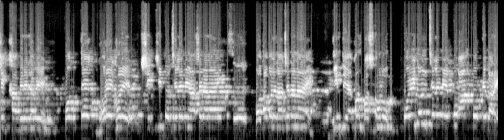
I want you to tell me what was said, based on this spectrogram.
শিক্ষা বেড়ে যাবে। প্রত্যেক ঘরে ঘরে শিক্ষিত ছেলে মেয়ে আছে না নাই? কথা বলেন আছে না নাই? কিন্তু এখন প্রশ্ন হলো, কয়জন ছেলে মেয়ে কোরআন পড়তে পারে?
